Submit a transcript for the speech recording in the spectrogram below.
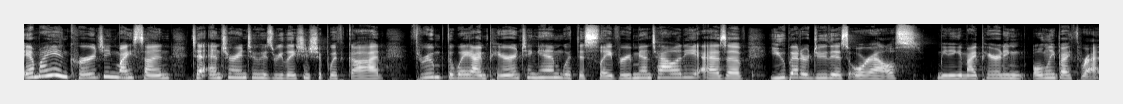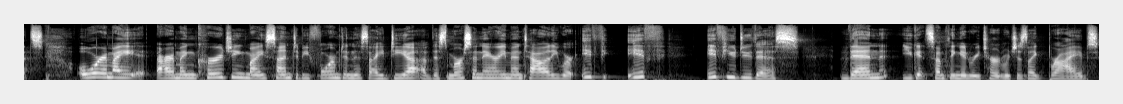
am I encouraging my son to enter into his relationship with God through the way I'm parenting him with this slavery mentality as of you better do this or else, meaning am I parenting only by threats or am I or am I encouraging my son to be formed in this idea of this mercenary mentality where if if if you do this, then you get something in return, which is like bribes?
